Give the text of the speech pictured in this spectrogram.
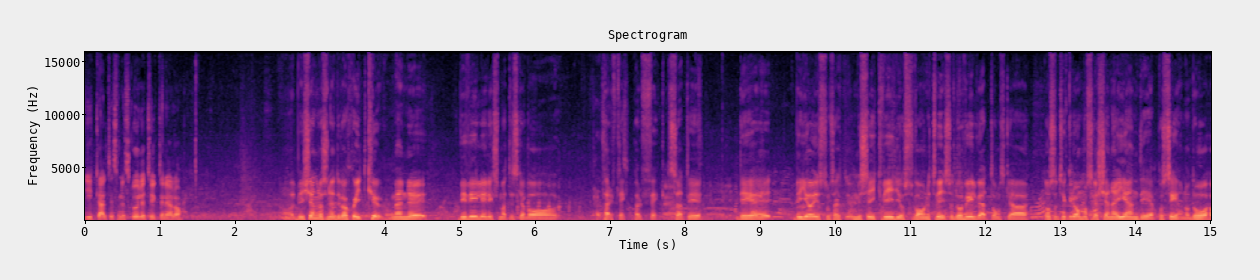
Gick alltid som det skulle tyckte ni eller? Ja, vi känner oss nöjda, det var skitkul. Men vi vill ju liksom att det ska vara perfekt, perfekt. Så att det, det, vi gör ju som sagt musikvideos vanligtvis och då vill vi att de, ska, de som tycker om oss ska känna igen det på scen. Och då,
